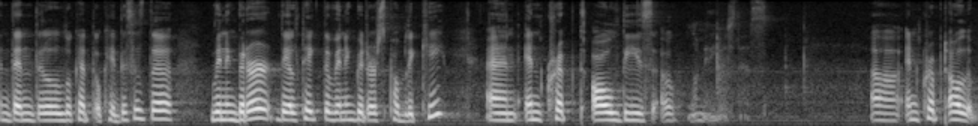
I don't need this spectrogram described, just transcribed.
and then they'll look at okay, this is the winning bidder. They'll take the winning bidder's public key and encrypt all these. Oh, let me use that uh, encrypt all,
